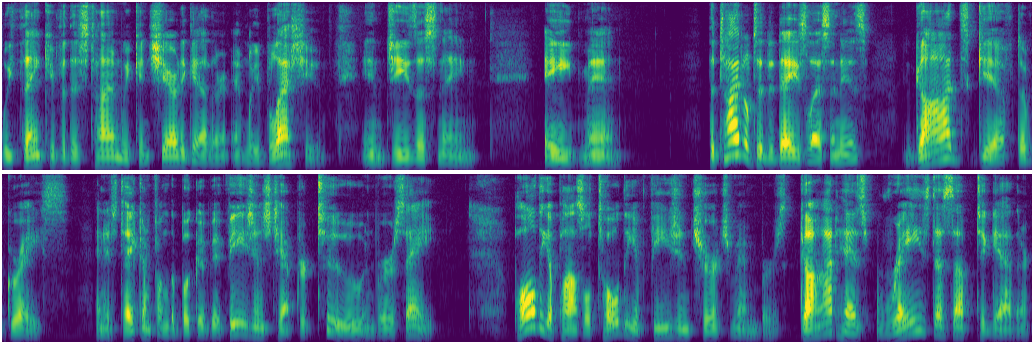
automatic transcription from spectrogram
We thank you for this time we can share together, and we bless you in Jesus' name. Amen. The title to today's lesson is God's Gift of Grace, and is taken from the book of Ephesians, chapter 2, and verse 8. Paul the Apostle told the Ephesian church members God has raised us up together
